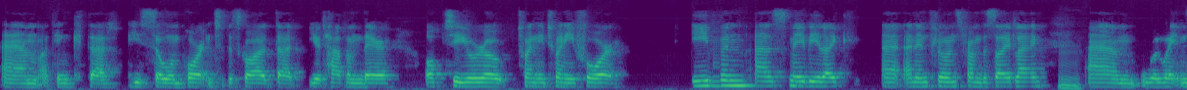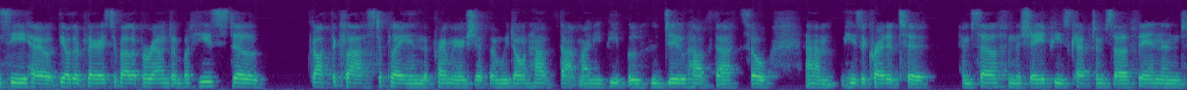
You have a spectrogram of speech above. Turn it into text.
Um, I think that he's so important to the squad that you'd have him there up to Euro 2024, even as maybe like uh, an influence from the sideline. Mm. Um, we'll wait and see how the other players develop around him, but he's still got the class to play in the Premiership, and we don't have that many people who do have that. So um, he's a credit to himself and the shape he's kept himself in and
